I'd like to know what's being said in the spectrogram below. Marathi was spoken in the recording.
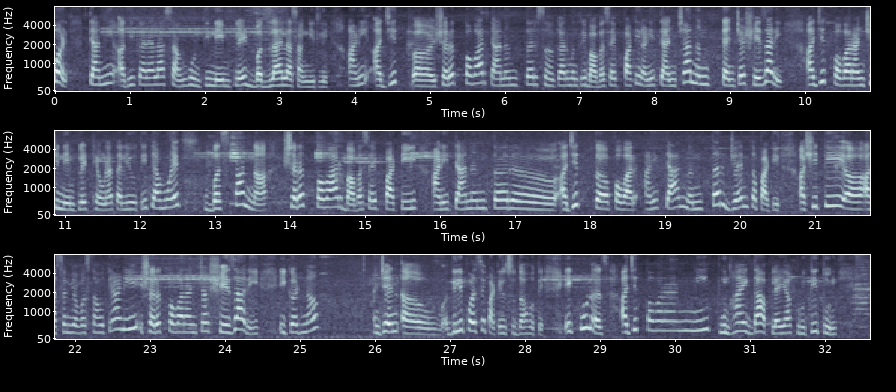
पण त्यांनी अधिकाऱ्याला सांगून ती नेमप्लेट बदलायला सांगितली. आणि अजित शरद पवार त्यानंतर सहकार मंत्री बाबासाहेब पाटील आणि त्यांच्या नं त्यांच्या शेजारी अजित पवारांची नेमप्लेट ठेवण्यात आली होती. त्यामुळे बसताना शरद पवार बाबासाहेब पाटील आणि त्यानंतर अजित पवार आणि त्यानंतर जयंत पाटील अशी ती आसन व्यवस्था होती. आणि शरद पवारांच्या शेजारी इकडनं जैन दिलीप वळसे पाटीलसुद्धा होते. एकूणच अजित पवारांनी पुन्हा एकदा आपल्या या कृतीतून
